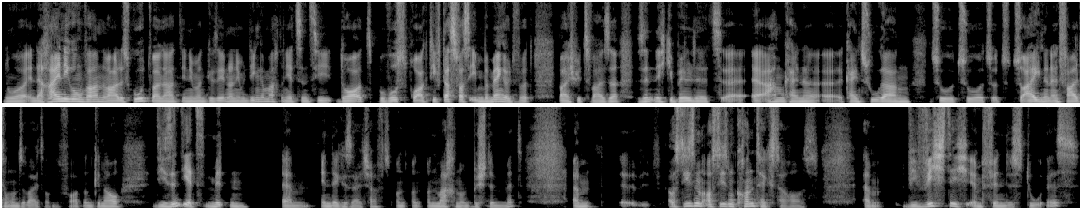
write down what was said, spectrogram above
nur in der Reinigung waren, war alles gut, weil da hat jemand gesehen und ein Ding gemacht und jetzt sind sie dort bewusst proaktiv. Das, was eben bemängelt wird, beispielsweise, sind nicht gebildet, äh, äh haben keine, äh, keinen Zugang zu, zu, zu, zur eigenen Entfaltung und so weiter und so fort. Und genau, die sind jetzt mitten ähm, in der Gesellschaft und, und, und machen und bestimmen mit. Ähm, äh, aus, diesem, aus diesem Kontext heraus, ähm, wie wichtig empfindest du es,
